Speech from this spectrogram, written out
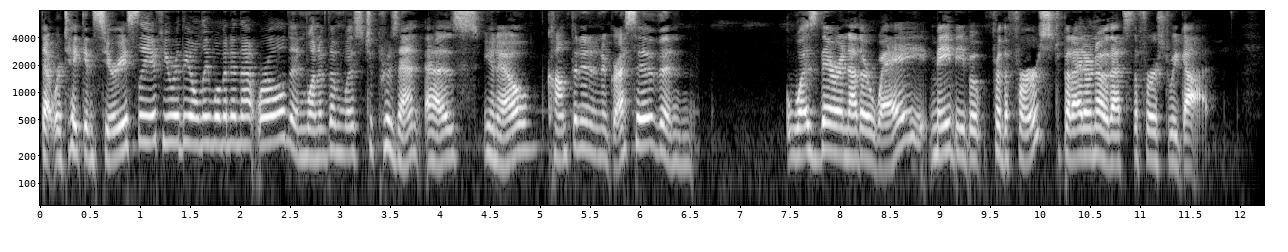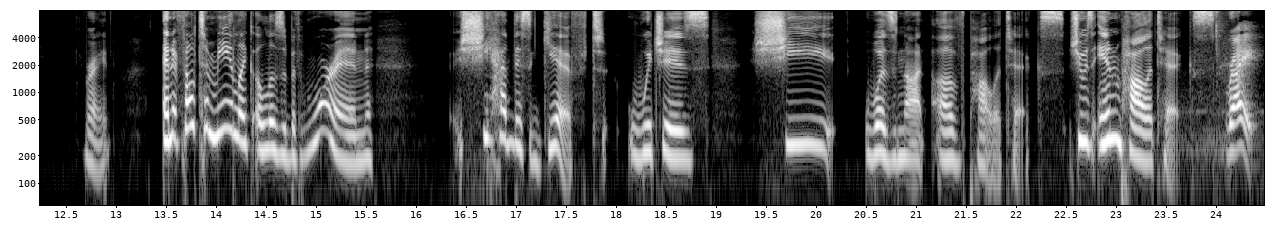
that were taken seriously if you were the only woman in that world. And one of them was to present as you know confident and aggressive and was there another way? Maybe but for the first but i don't know. That's the first we got right and it felt to me like elizabeth warren she had this gift which is she was not of politics she was in politics right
